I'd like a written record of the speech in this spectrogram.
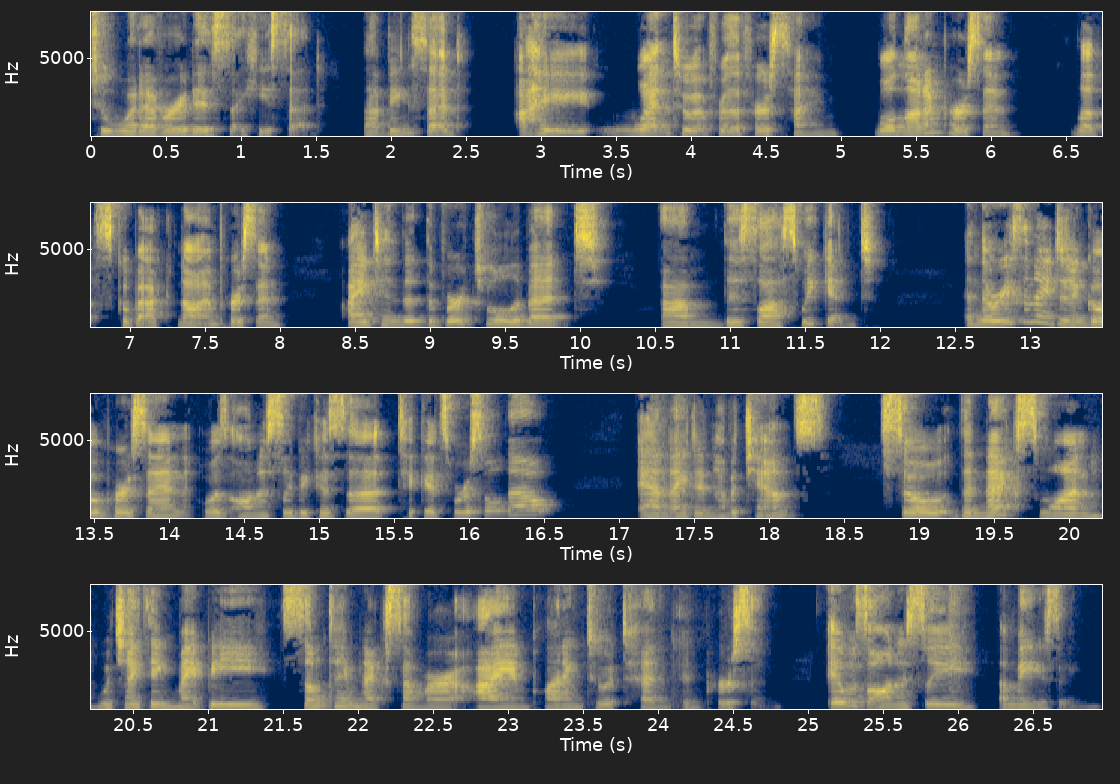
to whatever it is that he said. That being said, I went to it for the first time. Well, not in person. Let's go back, not in person. I attended the virtual event um, this last weekend. And the reason I didn't go in person was honestly because the tickets were sold out and I didn't have a chance. So the next one, which I think might be sometime next summer, I am planning to attend in person. It was honestly amazing.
